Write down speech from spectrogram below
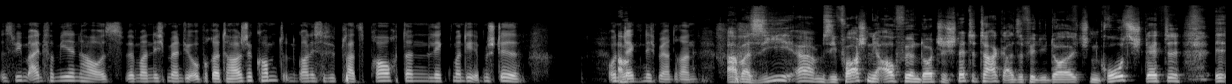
Ist wie im Einfamilienhaus. Wenn man nicht mehr in die obere Etage kommt und gar nicht so viel Platz braucht, dann legt man die eben still und aber, denkt nicht mehr dran. Aber Sie, äh, Sie forschen ja auch für den Deutschen Städtetag, also für die deutschen Großstädte. Äh,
